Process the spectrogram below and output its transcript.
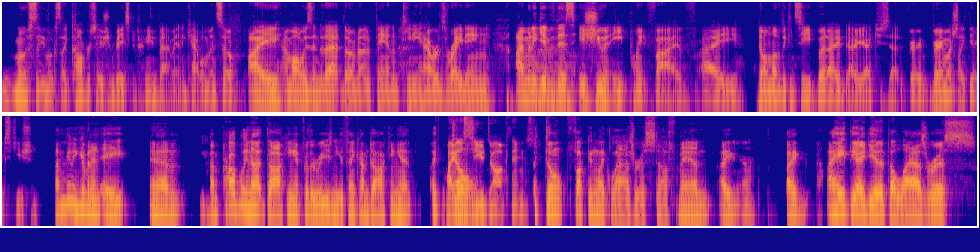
mostly looks like conversation based between Batman and Catwoman. So I I'm always into that, though I'm not a fan of Tini Howard's writing. I'm gonna give this ah. issue an 8.5. I don't love the conceit, but I, I like you said, very very much like the execution. I'm going to give it an eight, and I'm probably not docking it for the reason you think I'm docking it. I Why don't, else do you dock things? I don't fucking like Lazarus stuff, man. I Yeah. I I hate the idea that the Lazarus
